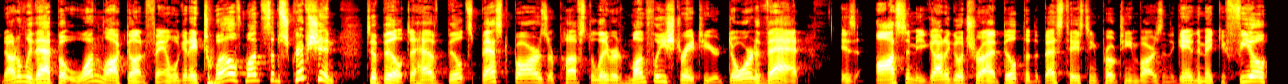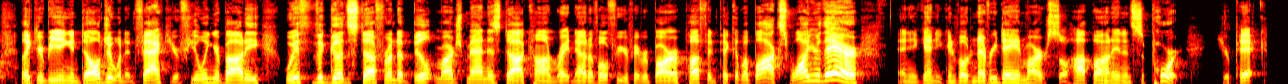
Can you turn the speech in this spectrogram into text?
Not only that, but one locked on fan will get a 12 month subscription to Built to have Built's best bars or puffs delivered monthly straight to your door. To that is awesome. You got to go try Built. They're the best tasting protein bars in the game. They make you feel like you're being indulgent when in fact you're fueling your body with the good stuff. Run to builtmarchmadness.com right now to vote for your favorite bar or puff and pick up a box while you're there. And again, you can vote in every day in March. So hop on in and support your pick.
